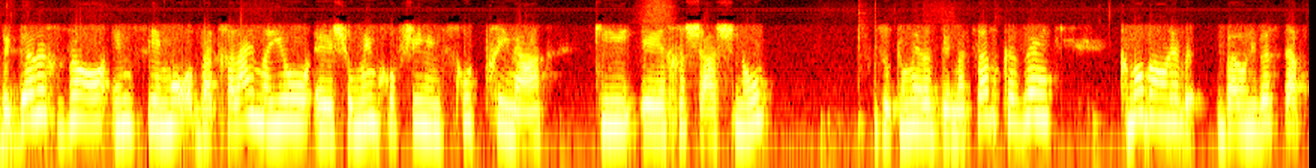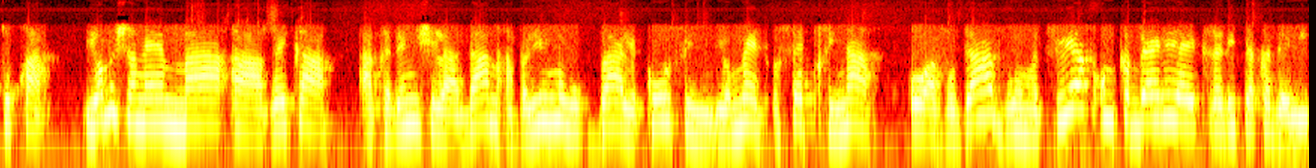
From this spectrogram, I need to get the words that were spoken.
בדרך זו הם סיימו, בהתחלה הם היו אה, שומעים חופשיים עם זכות בחינה, כי אה, חששנו, זאת אומרת, במצב כזה, כמו באוניב... באוניברסיטה הפתוחה, לא משנה מה הרקע האקדמי של האדם, אבל אם הוא בא לקורסים, לומד, עושה בחינה או עבודה, והוא מצליח, הוא מקבל אה, קרדיט אקדמי.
